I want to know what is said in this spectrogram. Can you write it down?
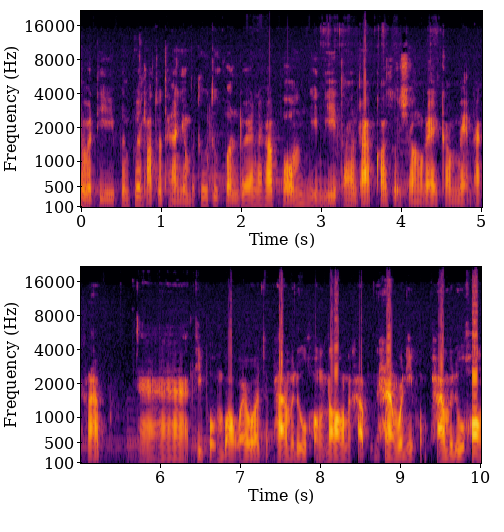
สวัสดีเพื่อนๆเหล่าตัวแทนยมทูตทุกคนด้วยนะครับ ผมยินดีต้อนรับเข้าสู่ช่องเรดคอมเมนต์นะครับอ่าที่ผมบอกไว้ว่าจะพามาดูของนอกนะครับนะวันนี้ผมพามาดูของ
